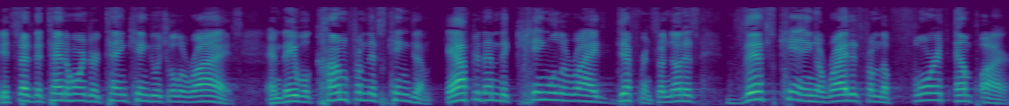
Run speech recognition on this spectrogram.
It says the ten horns are ten kings which will arise, and they will come from this kingdom. After them, the king will arise different. So notice this king arises from the fourth empire.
